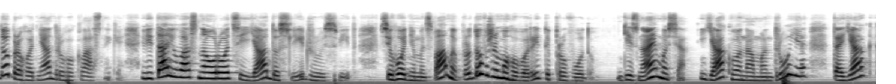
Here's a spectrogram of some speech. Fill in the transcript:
Доброго дня, другокласники! Вітаю вас на уроці Я досліджую світ. Сьогодні ми з вами продовжимо говорити про воду. Дізнаємося, як вона мандрує та як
